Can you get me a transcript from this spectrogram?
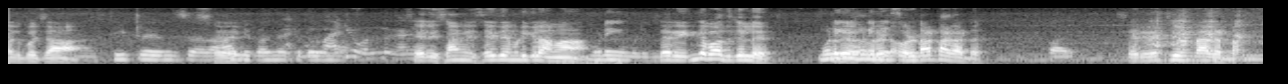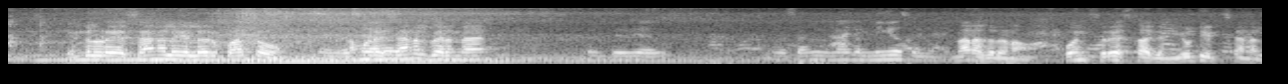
போச்சா? இருந்துச்சு பதினெட்டு பதினொன்று சரி சாமி செய்தியை முடிக்கலாமா? முடிங்க முடிங்க. சரி இங்கே பார்த்து சொல்லு. முடிங்க ஒரு- முடிங்க ஒரு- ஒரு டாட்டா காட்டு. சரி வெற்றி உண்டாகட்டும். எங்களுடைய சேனலை எல்லாரும் பார்க்கவும். நம்மளுடைய சேனல் பேர் என்ன? தெரியாது. நீங்கள் சொல்லுங்கள் நானே சொல்லணும். பொன் சுரேஷ் ராஜன் யூடியூப் சேனல்.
